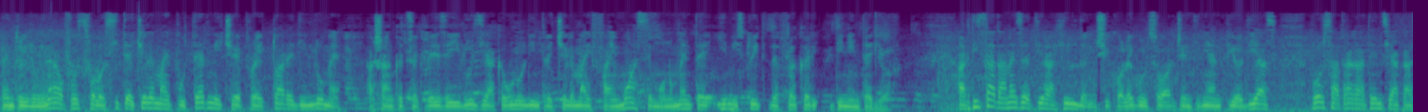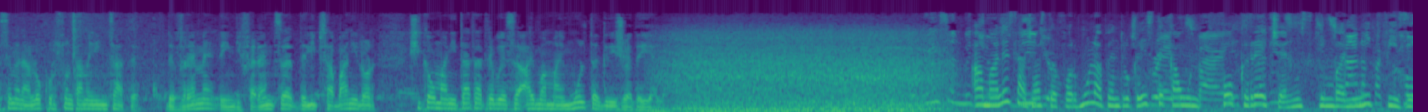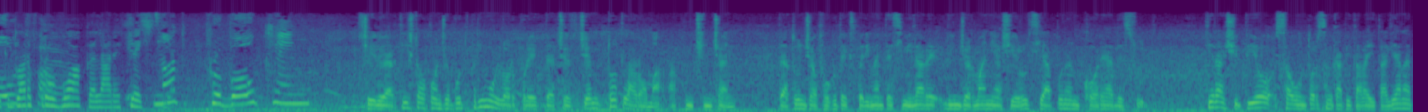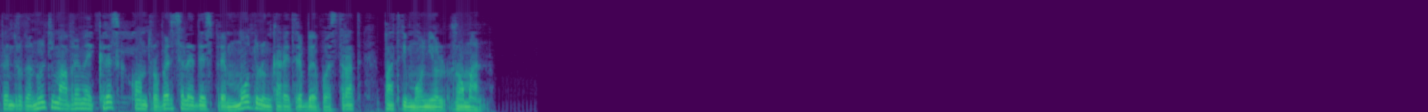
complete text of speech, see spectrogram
Pentru iluminare au fost folosite cele mai puternice proiectoare din lume, așa încât să creeze iluzia că unul dintre cele mai faimoase monumente e mistuit de flăcări din interior. Artista daneză Tira Hilden și colegul său argentinian Pio Diaz vor să atragă atenția că asemenea locuri sunt amenințate de vreme, de indiferență, de lipsa banilor și că umanitatea trebuie să aibă mai multă grijă de ele. Am ales această formulă pentru că este ca un foc rece, nu schimbă nimic fizic, doar provoacă la reflexie. Cei doi artiști au conceput primul lor proiect de acest gen tot la Roma, acum 5 ani. De atunci au făcut experimente similare din Germania și Rusia până în Corea de Sud. Tira și Pio s-au întors în capitala italiană pentru că în ultima vreme cresc controversele despre modul în care trebuie păstrat patrimoniul roman.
